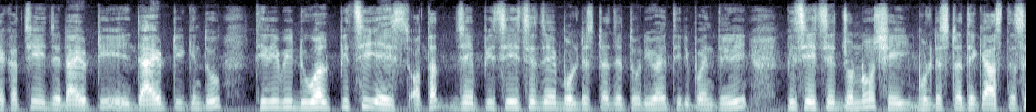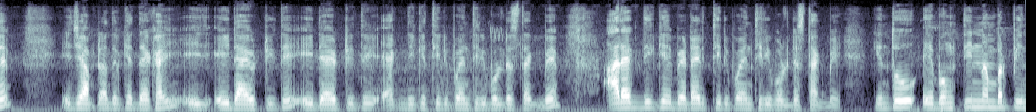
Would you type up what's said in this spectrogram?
দেখাচ্ছি, এই যে ডায়োডটি, এই ডায়োডটি কিন্তু থ্রি বি ডুয়াল পিসিএইচ অর্থাৎ যে পিসিএইচের যে ভোল্টেজটা যে তৈরি হয়, থ্রি পয়েন্ট থ্রি পিসিএইচের জন্য সেই ভোল্টেজটা থেকে আসতেছে। এই যে আপনাদেরকে দেখাই, এই এই ডায়োডটিতে এই ডায়োডটিতে একদিকে থ্রি পয়েন্ট থ্রি ভোল্টেজ থাকবে আর একদিকে battery three point three voltage থাকবে। কিন্তু, এবং তিন নম্বর পিন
